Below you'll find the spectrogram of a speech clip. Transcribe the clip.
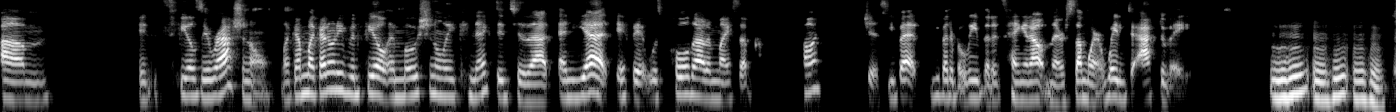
um it feels irrational. Like i'm like i don't even feel emotionally connected to that. And yet if it was pulled out of my subconscious conscious, you bet you better believe that it's hanging out in there somewhere waiting to activate. Mm-hmm, mm-hmm, mm-hmm.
